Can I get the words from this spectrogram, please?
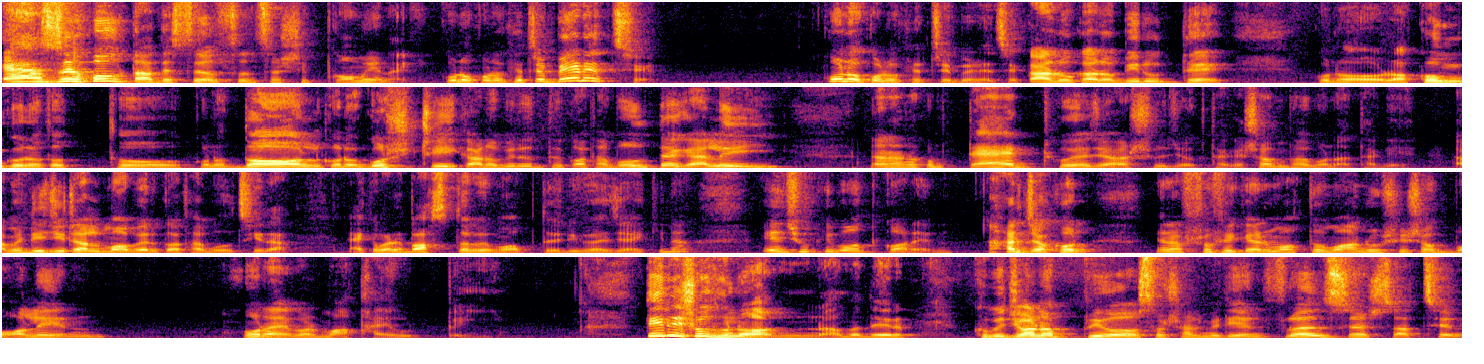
অ্যাজ এ হোল তাদের সেলফ সেন্সারশিপ কমে নাই। কোনো কোনো ক্ষেত্রে বেড়েছে। কোনো কোনো ক্ষেত্রে বেড়েছে। কারও কারও বিরুদ্ধে কোনো রকম কোনো তথ্য, কোনো দল, কোনো গোষ্ঠী কারও বিরুদ্ধে কথা বলতে গেলেই নানা রকম ট্যাগড হয়ে যাওয়ার সুযোগ থাকে, সম্ভাবনা থাকে। আমি ডিজিটাল মবের কথা বলছি না, একেবারে বাস্তবে মব তৈরি হয়ে যায় কিনা এই ঝুঁকি বোধ করেন। আর যখন জনাব শফিকের মতো মানুষ এসব বলেন, ওরা এবার মাথায় উঠবেই। তিনি শুধু নন, আমাদের খুবই জনপ্রিয় সোশ্যাল মিডিয়া ইনফ্লুয়েন্সার্স আছেন,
